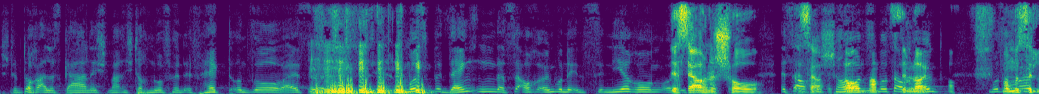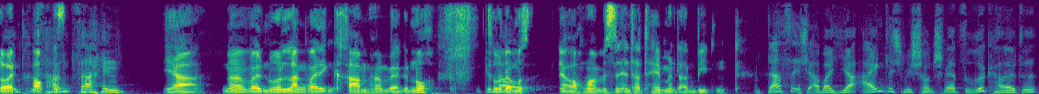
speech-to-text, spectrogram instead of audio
stimmt doch alles gar nicht, mache ich doch nur für einen Effekt und so, weißt du? du musst bedenken, das ist auch irgendwo eine Inszenierung. Und ist ja auch eine Show. Ist auch ist eine Show, und es muss auch, Leuten, muss man muss den Leuten interessant auch sein. Ja, ne, weil nur langweiligen Kram hören wir ja genug. Genau. So, da genau. muss ja auch mal ein bisschen Entertainment anbieten. Dass ich aber hier eigentlich mich schon schwer zurückhalte,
